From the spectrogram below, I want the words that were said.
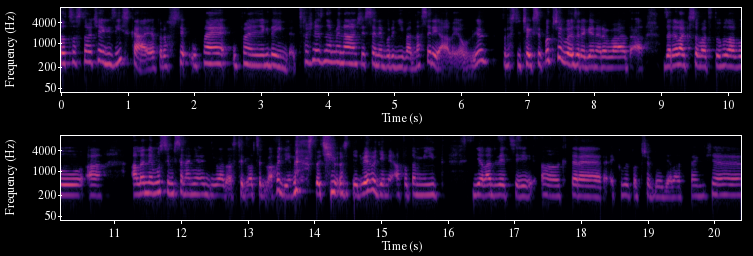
to, co z toho člověk získá, je prostě úplně, úplně někde jinde. Což neznamená, že se nebudu dívat na seriály, jo. Prostě člověk si potřebuje zregenerovat a zrelaxovat tu hlavu a, ale nemusím se na ně dívat asi 22 hodin, stačí prostě dvě hodiny a potom mít dělat věci, eh, které jakoby potřebuji dělat. Takže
